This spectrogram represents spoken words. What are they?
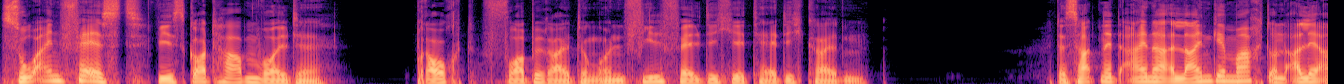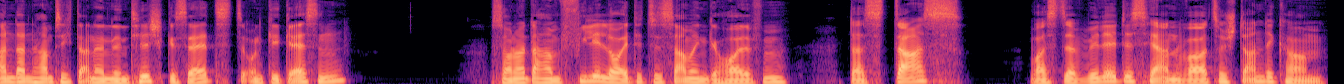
So ein Fest, wie es Gott haben wollte, braucht Vorbereitung und vielfältige Tätigkeiten. Das hat nicht einer allein gemacht und alle anderen haben sich dann an den Tisch gesetzt und gegessen, sondern da haben viele Leute zusammengeholfen, dass das, was der Wille des Herrn war, zustande kam.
